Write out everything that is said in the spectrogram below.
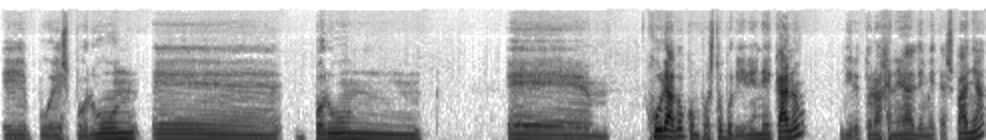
eh, pues por un, eh, por un eh, jurado compuesto por Irene Cano, directora general de Meta España,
